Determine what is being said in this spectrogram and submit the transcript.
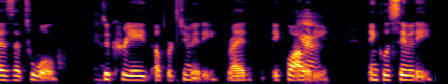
as a tool yeah. to create opportunity, right? equality, yeah. inclusivity.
